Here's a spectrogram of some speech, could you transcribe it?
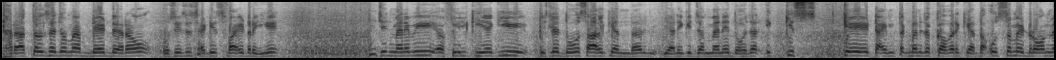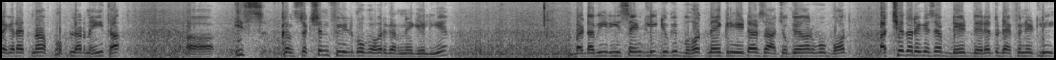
धरातल से जो मैं अपडेट दे रहा हूँ, उसी से सेटिस्फाइड रहिए। ये चीज़ मैंने भी फील की है कि पिछले दो साल के अंदर, यानी कि जब मैंने 2021 के टाइम तक मैंने जो कवर किया था, उस समय ड्रोन वगैरह इतना पॉपुलर नहीं था इस कंस्ट्रक्शन फ़ील्ड को कवर करने के लिए। बट अभी रिसेंटली क्योंकि बहुत नए क्रिएटर्स आ चुके हैं और वो बहुत अच्छे तरीके से अपडेट दे रहे हैं तो डेफिनेटली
